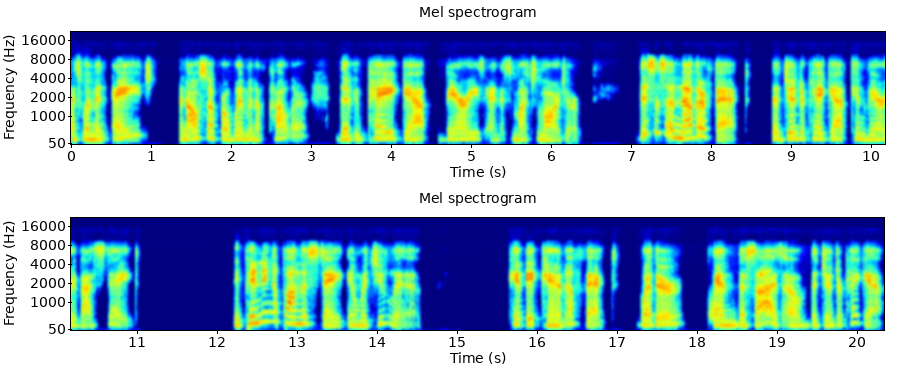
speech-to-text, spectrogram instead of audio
as women age and also for women of color, the pay gap varies and is much larger. This is another fact. The gender pay gap can vary by state. Depending upon the state in which you live, can, it can affect whether and the size of the gender pay gap.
